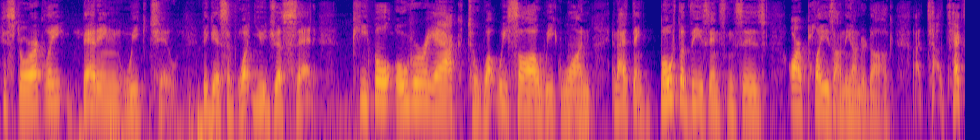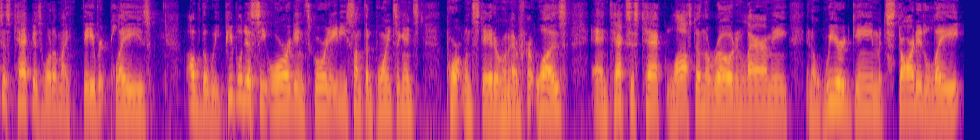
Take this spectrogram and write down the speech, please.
historically betting week two because of what you just said. People overreact to what we saw week one, and I think both of these instances are plays on the underdog. Uh, t- Texas Tech is one of my favorite plays of the week. People just see Oregon scored 80 something points against Portland State or whomever it was, and Texas Tech lost on the road in Laramie in a weird game. It started late,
